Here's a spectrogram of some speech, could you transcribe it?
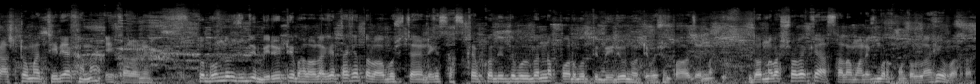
কাস্টমার চিড়িয়াখানা, এই কারণে। তো বন্ধুরা, যদি ভিডিওটি ভালো লাগে থাকে, তাহলে অবশ্যই চ্যানেলটিকে সাবস্ক্রাইব করে দিতে বলবেন না। পরবর্তী ভিডিও নোটিফিকেশন পাওয়ার জন্য। ধন্যবাদ সবাইকে। আসসালামু আলাইকুম রহমতুল্লাহি বারকাত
